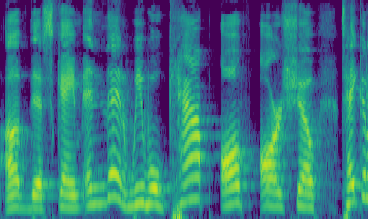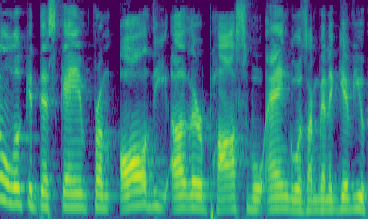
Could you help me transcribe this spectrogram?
of this game. And then we will cap off our show taking a look at this game from all the other possible angles. I'm going to give you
